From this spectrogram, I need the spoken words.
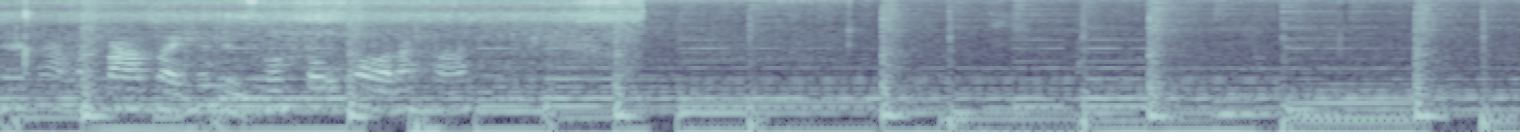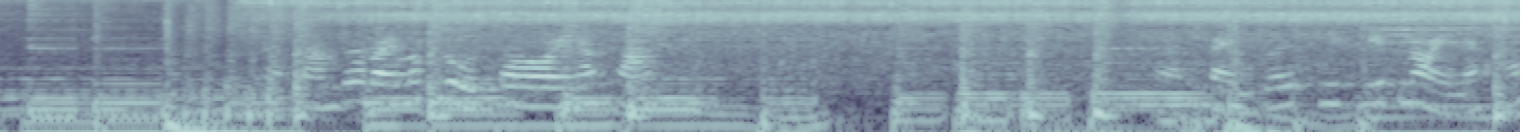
นี่ค่ะน้ำปลาใส่แค่หนึ่งช้อนโต๊ะพอนะคะ ด้วยใบมะกรูดซอยนะคะแต่งด้วยพริกนิดหน่อยนะคะ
